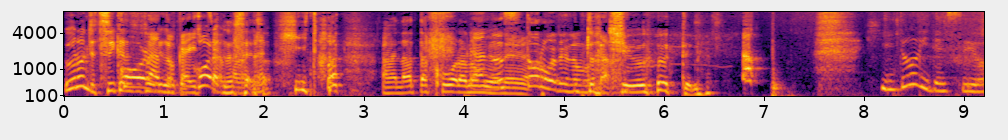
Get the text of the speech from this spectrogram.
ウーロン茶追加で注いでください。コーラください。ひどい あなたコーラ飲むよね。あのストローで飲むから チューってね。ひどいですよ。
